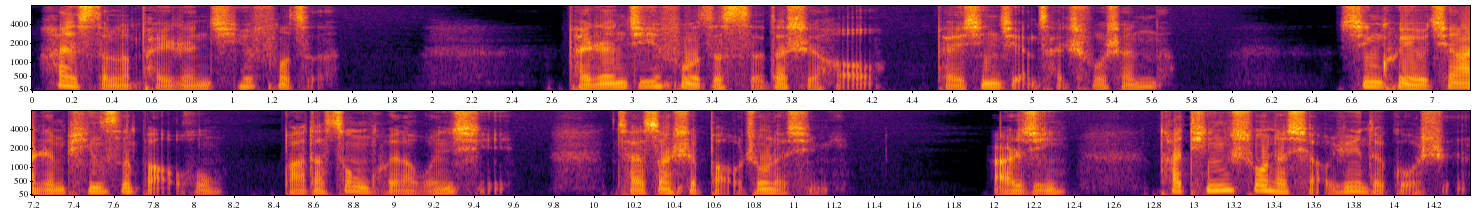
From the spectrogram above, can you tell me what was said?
害死了裴仁基父子。裴仁基父子死的时候，裴新简才出生呢。幸亏有家人拼死保护，把他送回了文喜，才算是保住了性命。而今他听说了小玉的故事，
